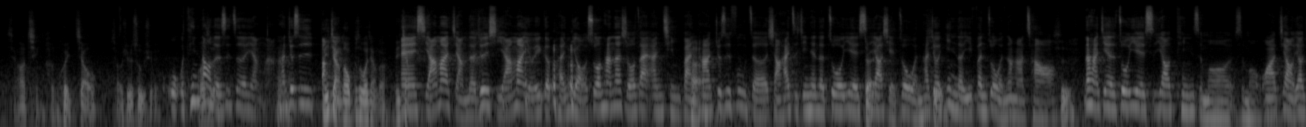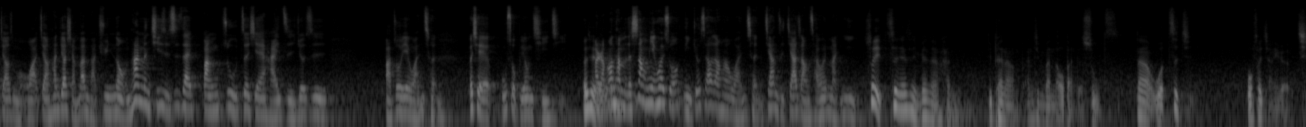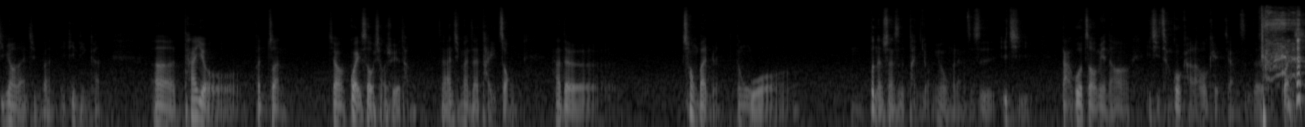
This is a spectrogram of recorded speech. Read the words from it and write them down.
想要请很会教小学数学，我我听到的是这样啊，他就是你讲的，不是我讲的。你讲，哎，喜阿妈讲的，就是喜阿妈有一个朋友说，他那时候在安亲班，他就是负责小孩子今天的作业是要写作文，他就印了一份作文让他抄。是。那他今天的作业是要听什么什么蛙叫，要教什么蛙叫，他就要想办法去弄。他们其实是在帮助这些孩子，就是把作业完成，而且无所不用其极。而且、啊，然后他们的上面会说，你就是要让他完成，这样子家长才会满意。所以这件事情变成很 depend on 安静班老板的素质。那我自己，我分享一个奇妙的安静班，你听听看。呃，他有粉钻叫怪兽小学堂，在安静班在台中，他的创办人跟我，嗯，不能算是朋友，因为我们两个只是一起。打过照面，然后一起唱过卡拉 OK 这样子的关系。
